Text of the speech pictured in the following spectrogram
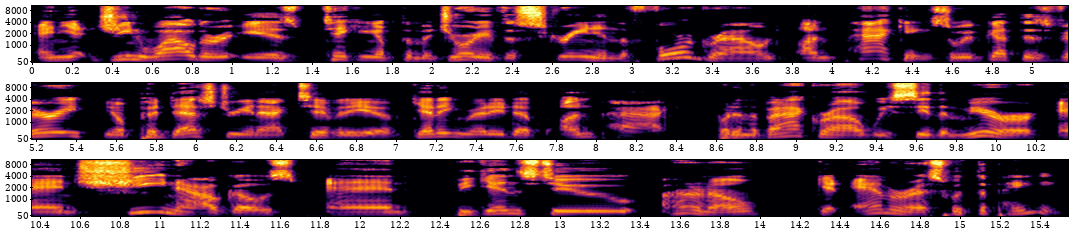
and yet Gene Wilder is taking up the majority of the screen in the foreground, unpacking. So we've got this very you know pedestrian activity of getting ready to unpack. But in the background, we see the mirror, and she now goes and begins to, I don't know, get amorous with the painting.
